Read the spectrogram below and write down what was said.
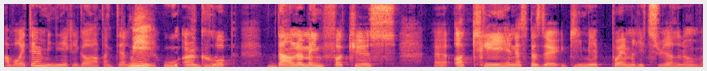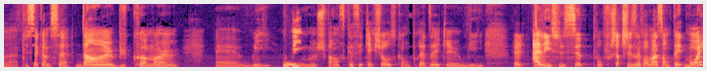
avoir été un mini égrégore en tant que tel. Oui. Ou un groupe dans le même focus euh, a créé une espèce de guillemets poème rituel, là, on va appeler ça comme ça, dans un but commun. Euh, oui. Oui. Moi, je pense que c'est quelque chose qu'on pourrait dire que oui. Euh, aller sur le site pour chercher des informations, peut-être moins.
